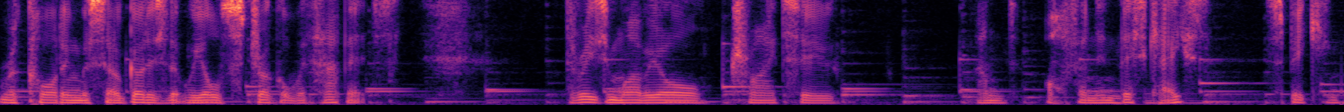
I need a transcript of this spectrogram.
recording was so good is that we all struggle with habits. The reason why we all try to, and often in this case, speaking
